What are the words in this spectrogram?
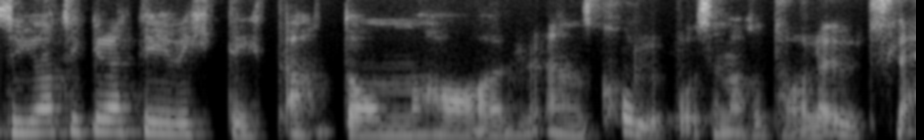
Så jag tycker att det är viktigt att de har ens koll på sina totala utsläpp.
